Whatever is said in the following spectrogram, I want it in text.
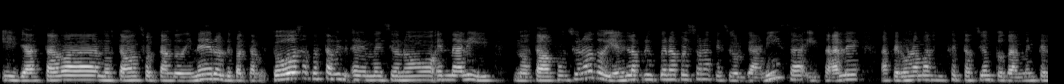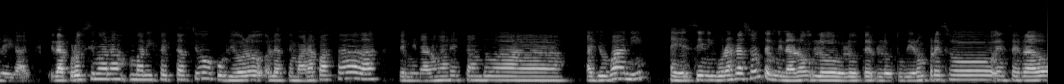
y ya estaba, no estaban soltando dinero, el departamento, todo eso que está, eh, mencionó en Nalí no estaba funcionando y es la primera persona que se organiza y sale a hacer una manifestación totalmente legal. La próxima manifestación ocurrió la semana pasada, terminaron arrestando a, a Giovanni eh, sin ninguna razón terminaron, lo, lo, lo tuvieron preso, encerrado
